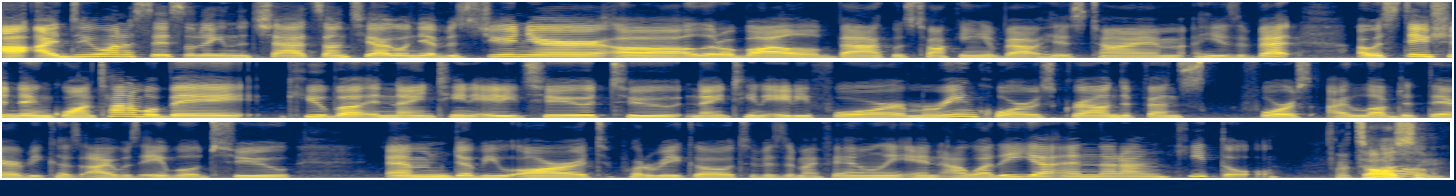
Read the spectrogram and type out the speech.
Uh, I do want to say something in the chat. Santiago Nieves Jr. Uh, a little while back was talking about his time. He's a vet. I was stationed in Guantanamo Bay, Cuba, in 1982 to 1984. Marine Corps Ground Defense Force. I loved it there because I was able to MWR to Puerto Rico to visit my family in Aguadilla and Naranjito. That's awesome.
